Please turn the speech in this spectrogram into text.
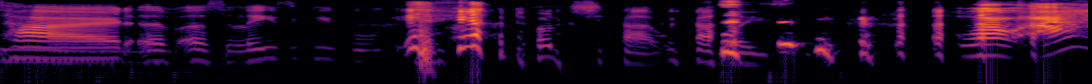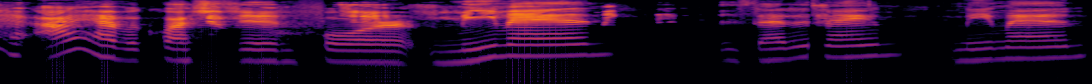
tired of us lazy people. yeah, I know that she not. We not lazy. Well, I I have a question for Me Man. Is that his name? Me Man.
